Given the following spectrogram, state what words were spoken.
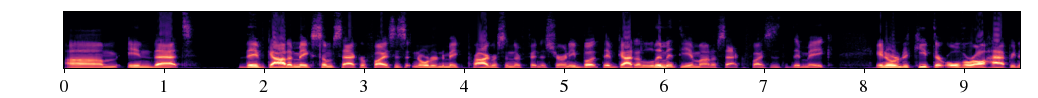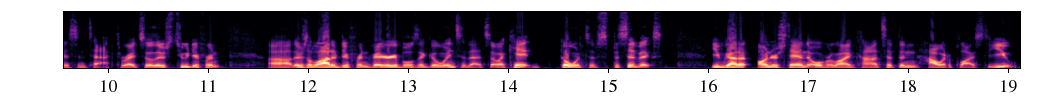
um, in that they've got to make some sacrifices in order to make progress in their fitness journey, but they've got to limit the amount of sacrifices that they make in order to keep their overall happiness intact, right? So there's two different, uh, there's a lot of different variables that go into that. So I can't go into specifics. You've got to understand the overlying concept and how it applies to you.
